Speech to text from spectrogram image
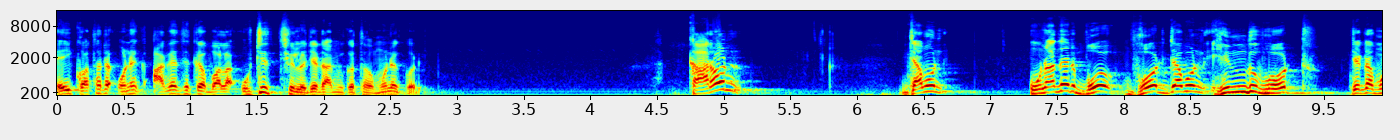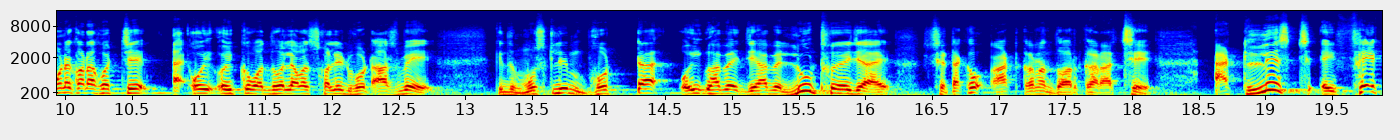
এই কথাটা অনেক আগে থেকে বলা উচিত ছিল, যেটা আমি কোথাও মনে করি। কারণ যেমন ওনাদের ভোট যেমন হিন্দু ভোট, যেটা মনে করা হচ্ছে ওই ঐক্যবদ্ধ হলে আবার সলিড ভোট আসবে, কিন্তু মুসলিম ভোটটা ওইভাবে যেভাবে লুট হয়ে যায়, সেটাকেও আটকানোর দরকার আছে। অ্যাটলিস্ট এই ফেক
